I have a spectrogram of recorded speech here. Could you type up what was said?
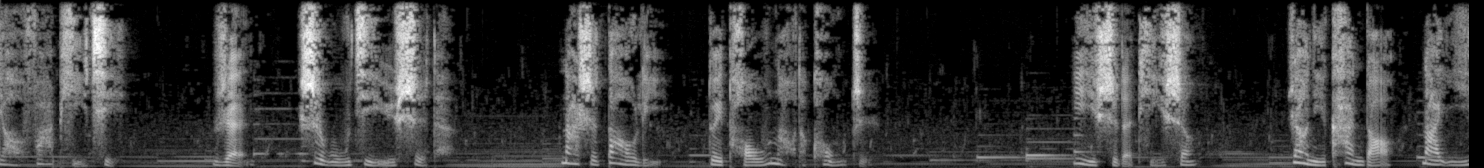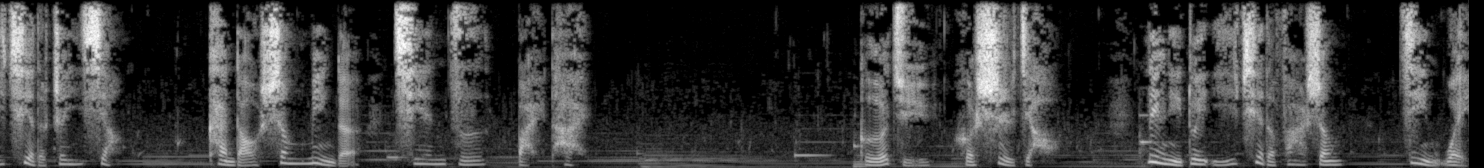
要发脾气，忍是无济于事的，那是道理对头脑的控制。意识的提升，让你看到那一切的真相，看到生命的千姿百态。格局和视角，令你对一切的发生敬畏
